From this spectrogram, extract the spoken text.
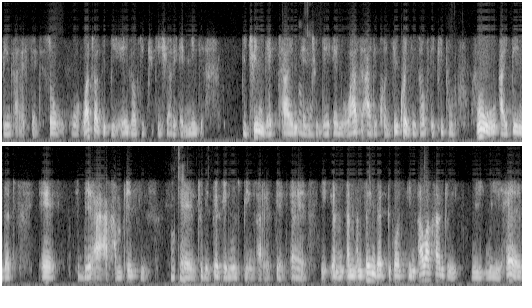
being arrested. So, what was the behavior of the judiciary and media between that time okay. and today, and what are the consequences of the people who I think that uh, they are accomplices okay. uh, to the person who's being arrested? Uh, I'm, I'm saying that because in our country we we have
